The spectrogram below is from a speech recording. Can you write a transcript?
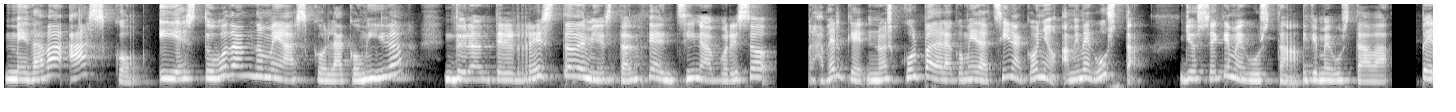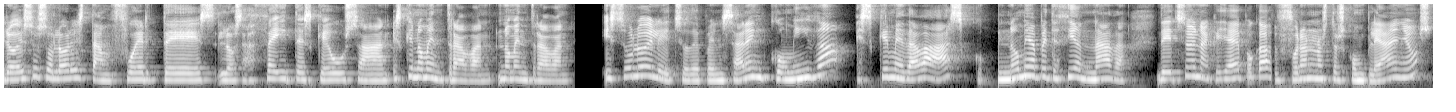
me daba asco y estuvo dándome asco la comida durante el resto de mi estancia en China. Por eso, a ver, que no es culpa de la comida china, coño, a mí me gusta. Yo sé que me gusta y que me gustaba. Pero esos olores tan fuertes, los aceites que usan, es que no me entraban, no me entraban. Y solo el hecho de pensar en comida es que me daba asco. No me apetecía nada. De hecho, en aquella época fueron nuestros cumpleaños.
